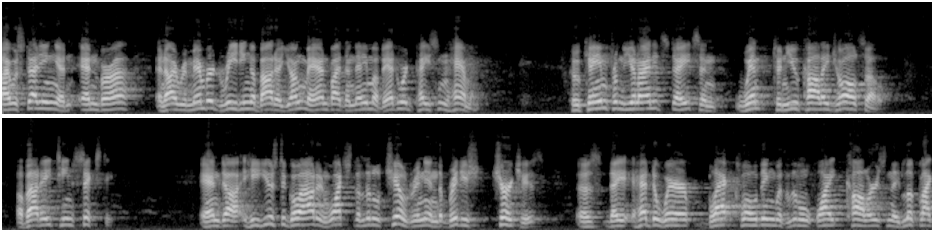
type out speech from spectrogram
I was studying in Edinburgh and I remembered reading about a young man by the name of Edward Payson Hammond, who came from the United States and went to New College also, about 1860. And uh, he used to go out and watch the little children in the British churches as they had to wear black clothing with little white collars and they looked like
